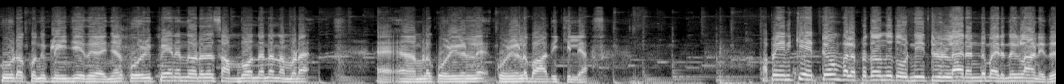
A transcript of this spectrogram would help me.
കൂടൊക്കെ ഒന്ന് ക്ലീൻ ചെയ്ത് കഴിഞ്ഞാൽ കോഴിപ്പേൻ എന്ന് പറയുന്ന സംഭവം തന്നെ നമ്മുടെ നമ്മളെ കോഴികളിൽ കോഴികളെ ബാധിക്കില്ല. അപ്പോൾ എനിക്ക് ഏറ്റവും ഫലപ്രദമെന്ന് തോന്നിയിട്ടുള്ള രണ്ട് മരുന്നുകളാണിത്.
